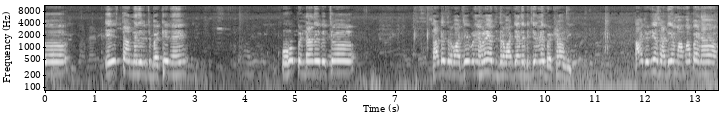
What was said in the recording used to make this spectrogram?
ਇਸ ਧਰਨੇ ਦੇ ਵਿੱਚ ਬੈਠੇ ਨੇ। ਉਹ ਪਿੰਡਾਂ ਦੇ ਵਿੱਚ ਸਾਡੇ ਦਰਵਾਜ਼ੇ ਬਣੇ ਹੋਣੇ, ਅੱਜ ਦਰਵਾਜ਼ਿਆਂ ਦੇ ਵਿੱਚ ਇਹਨਾਂ ਨੇ ਬੈਠਣਾ ਸੀ। ਆ ਜਿਹੜੀਆਂ ਸਾਡੀਆਂ ਮਾਮਾ ਭੈਣਾਂ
